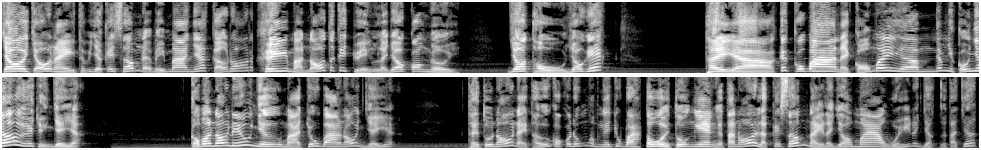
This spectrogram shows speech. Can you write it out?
Trôi chỗ này thì bây giờ cái xóm này bị ma nhát cỡ đó, khi mà nói tới cái chuyện là do con người do thù do ghét thì à, cái cô ba này cổ mới à, giống như cổ nhớ cái chuyện gì á. Cổ mới nói nếu như mà chú ba nói vậy á thì tôi nói này thử coi có đúng không? Nghe chú ba. Tôi tôi nghe người ta nói là cái xóm này là do ma quỷ nó giật người ta chết.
